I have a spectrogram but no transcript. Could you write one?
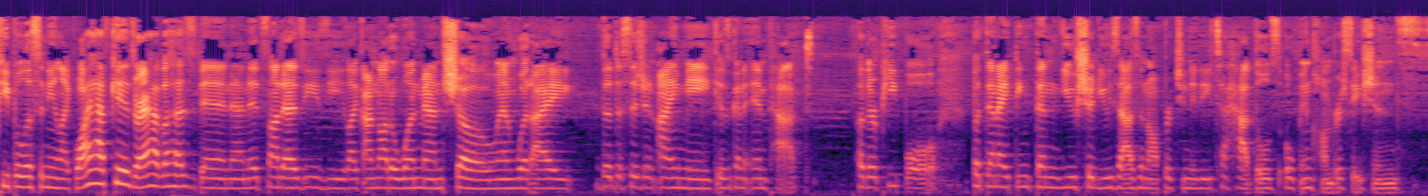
people listening like, "Well, I have kids or I have a husband and it's not as easy. Like I'm not a one man show and what I the decision I make is going to impact other people." But then I think then you should use as an opportunity to have those open conversations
